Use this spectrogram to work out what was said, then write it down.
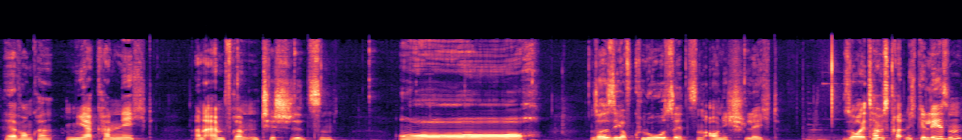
Hä, warum kann... Mia kann nicht an einem fremden Tisch sitzen. Oh. Soll sich auf Klo setzen. Auch nicht schlecht. So, jetzt habe ich es gerade nicht gelesen.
